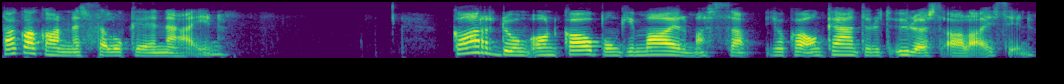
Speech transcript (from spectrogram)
Takakannessa lukee näin. Kardum on kaupunki maailmassa, joka on kääntynyt ylösalaisin.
